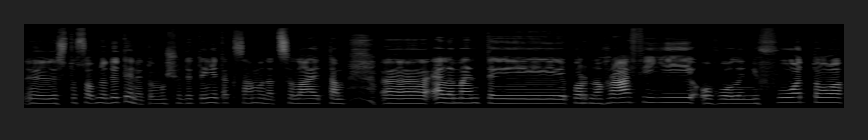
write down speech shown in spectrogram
е, стосовно дитини, тому що дитині так само надсилають там е, елементи порнографії, оголені фото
